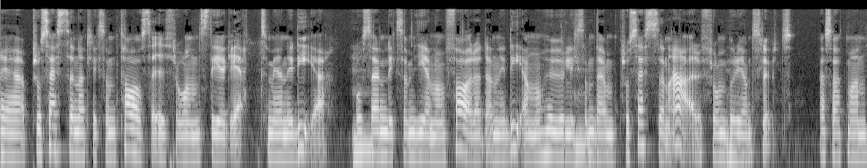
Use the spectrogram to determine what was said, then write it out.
eh, processen att liksom ta sig från steg ett med en idé och sen liksom genomföra den idén och hur liksom den processen är från början till slut. Alltså att man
